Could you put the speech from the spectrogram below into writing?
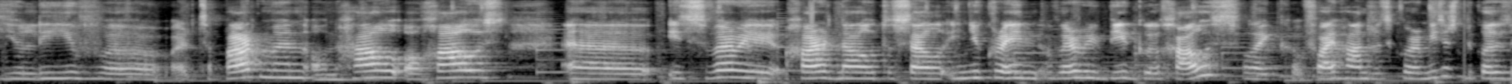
you live uh, at apartment on how or house. Uh, it's very hard now to sell in Ukraine very big house like 500 square meters because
